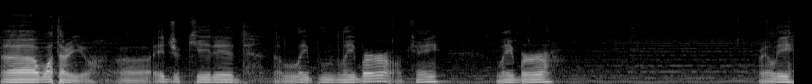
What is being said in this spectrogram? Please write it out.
Uh, what are you? Uh, educated uh, lab labor. Okay, labor. Really?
